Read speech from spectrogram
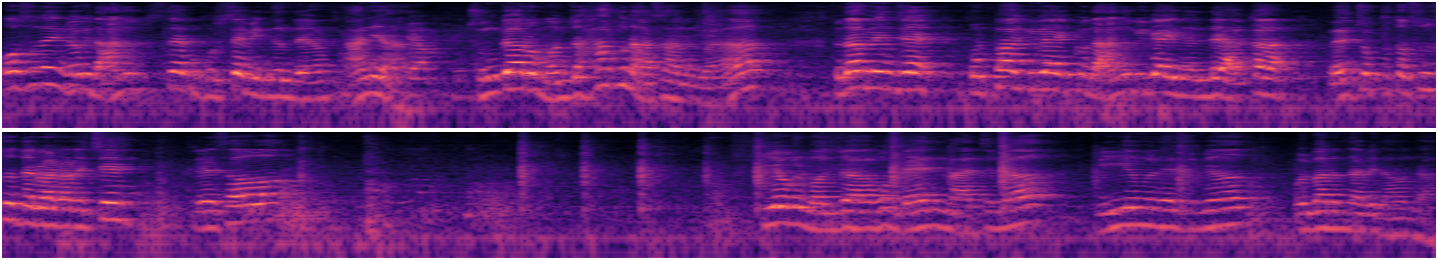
어 선생님 여기 나눗셈 곱셈 있는데요? 아니야. 중괄호 먼저 하고 나서 하는 거야. 그 다음에 이제 곱하기가 있고 나누기가 있는데 아까 왼쪽부터 순서대로 하라 그랬지? 그래서 기억을 먼저 하고 맨 마지막 미음을 해주면 올바른 답이 나온다.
